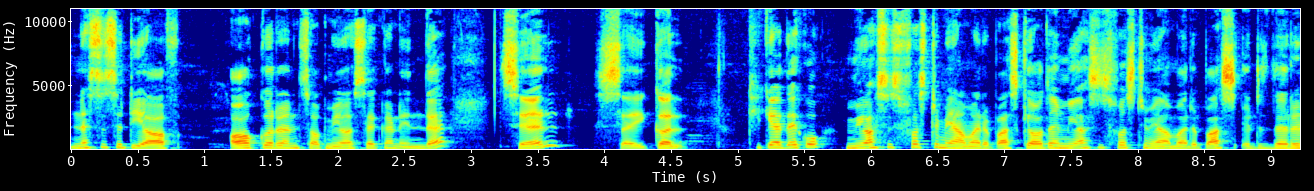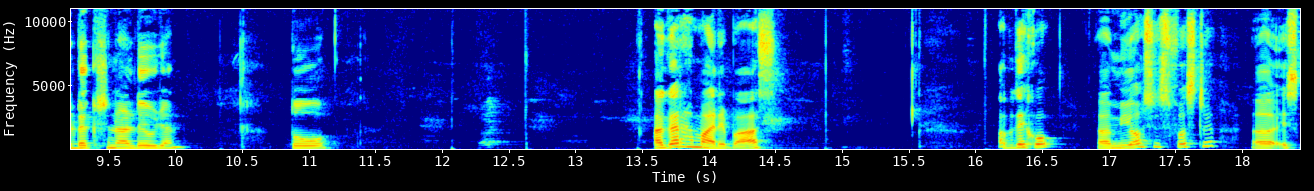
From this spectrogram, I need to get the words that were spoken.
necessity of occurrence of meiosis second in the cell cycle ठीक है, देखो मियोसिस फ़र्स्ट में हमारे पास क्या होता है? मियोसिस फ़र्स्ट में हमारे पास it is the reductional division तो अगर हमारे पास, अब देखो मियोसिस फ़र्स्ट इस,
